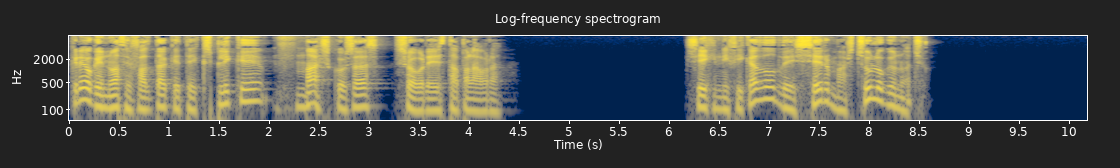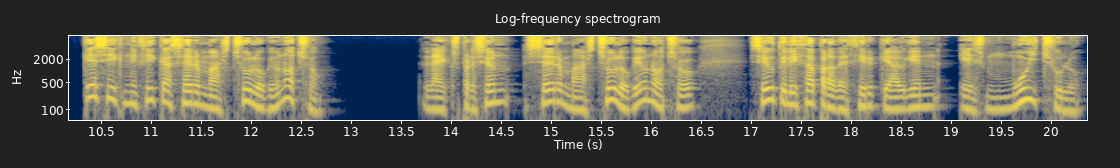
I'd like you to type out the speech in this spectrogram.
Creo que no hace falta que te explique más cosas sobre esta palabra. Significado de ser más chulo que un 8. ¿Qué significa ser más chulo que un 8? La expresión ser más chulo que un 8 se utiliza para decir que alguien es muy chulo,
